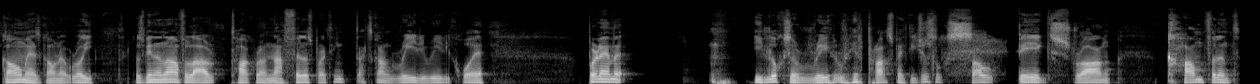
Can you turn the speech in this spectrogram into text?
Gomez going out right. There's been an awful lot of talk around Nat Phillips, but I think that's gone really, really quiet. But um, he looks a real, real prospect. He just looks so big, strong, confident.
